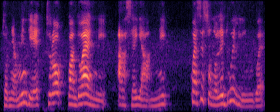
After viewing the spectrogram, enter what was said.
torniamo indietro, quando Annie ha sei anni, queste sono le due lingue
